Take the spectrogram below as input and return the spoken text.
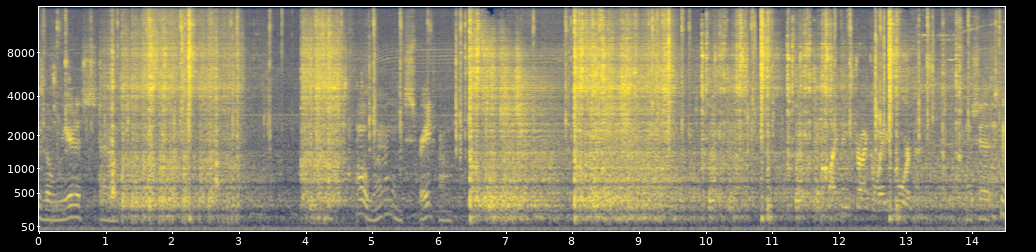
Is the weirdest setup. Oh, where am I getting sprayed from? Lightning strike awaiting coordinates. Oh shit.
